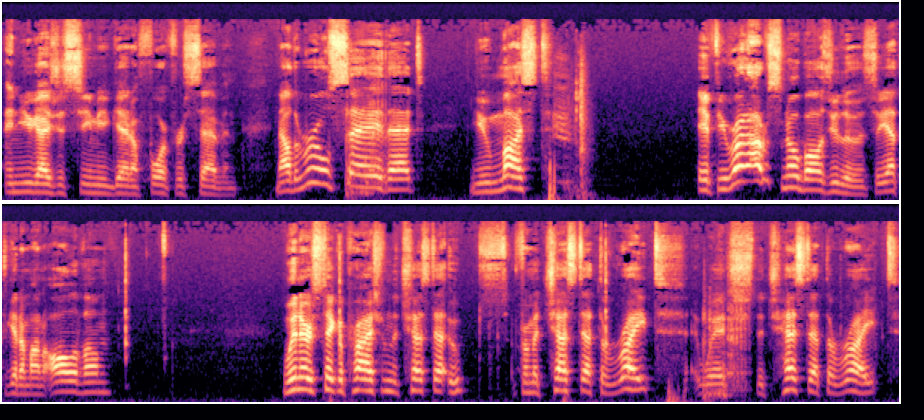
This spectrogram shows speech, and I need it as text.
and you guys just see me get a four for seven. Now the rules say that you must, if you run out of snowballs, you lose. So you have to get them on all of them. Winners take a prize from the chest at oops from a chest at the right, which the chest at the right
